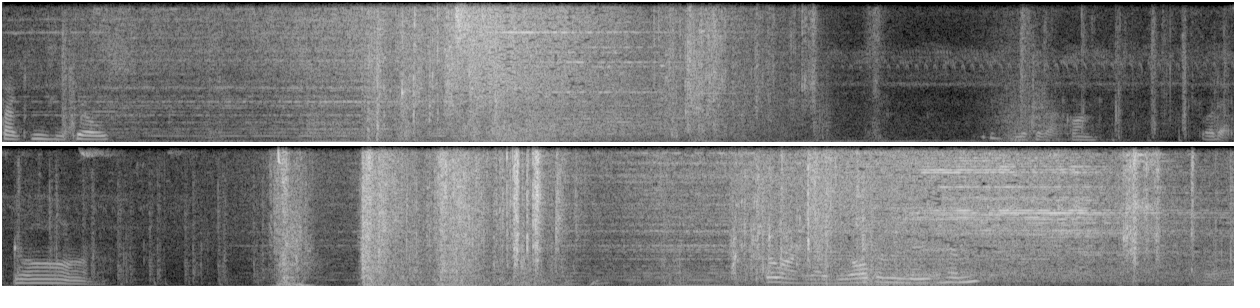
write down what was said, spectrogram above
Hashtag easy kills. Look at that gun. Look at that gun. Don't worry guys, we are gonna loot him. Uh,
